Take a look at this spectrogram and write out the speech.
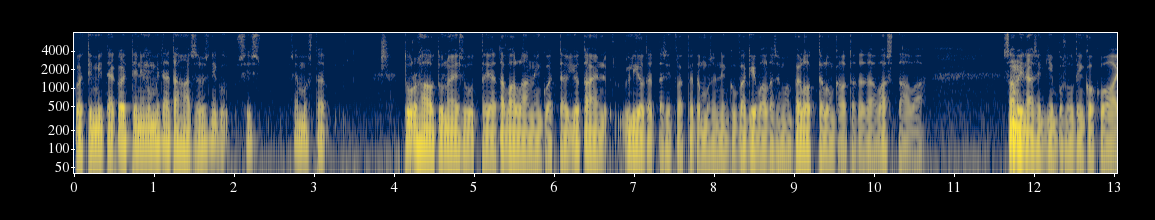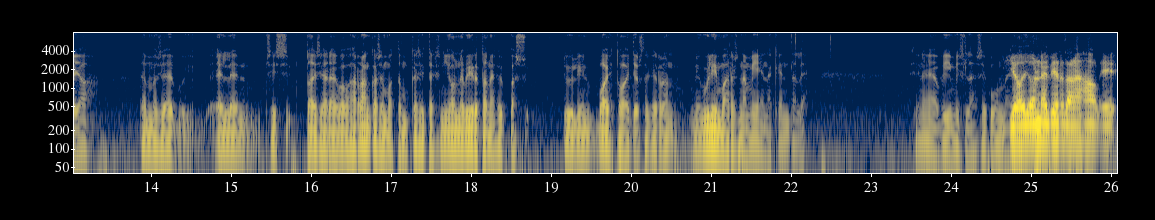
koitti mitä, koitti niinku mitä tahansa. Se olisi niinku, siis semmoista turhautuneisuutta ja tavallaan, niinku, että jotain yliotettaisiin vaikka tommosen niinku väkivaltaisemman pelottelun kautta tätä vastaavaa. Savinaisen kimpus oltiin koko ajan. Tämmöisiä, ellen, siis taisi jäädä jopa vähän rankasematta, mutta käsittääkseni Jonne Virtanen hyppäsi tyyliin vaihtoaitiosta kerran niin kuin ylimääräisenä miehenä kentälle. Siinä ihan viimeisillä sekunneilla. Joo, Jonne Virtanenhan oli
